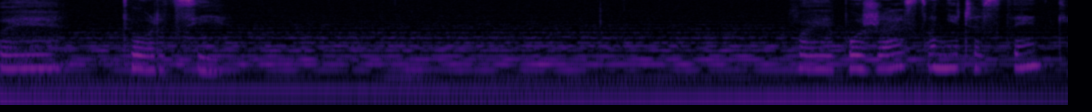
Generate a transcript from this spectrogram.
ви творці, ви божественні частинки,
